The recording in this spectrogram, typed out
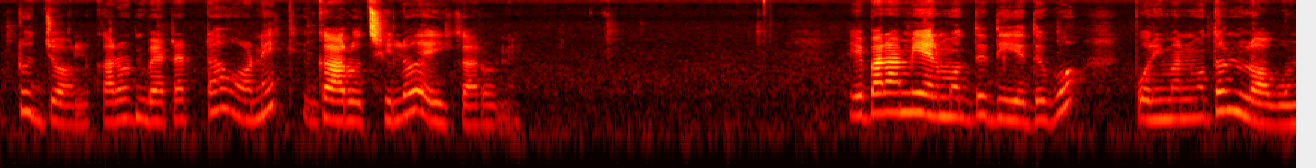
একটু জল, কারণ ব্যাটারটা অনেক গাঢ় ছিল এই কারণে। এবার আমি এর মধ্যে দিয়ে দেব পরিমাণ মতন লবণ।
